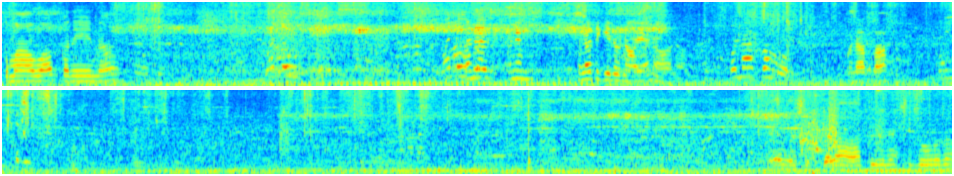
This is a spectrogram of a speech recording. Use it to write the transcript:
tumawag kanina. 106. Ano, 106. ano, wala kilo na yan, oh, ano? Wala pa ho. Wala pa? 1.3. Ayan, isip kalahati na siguro.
